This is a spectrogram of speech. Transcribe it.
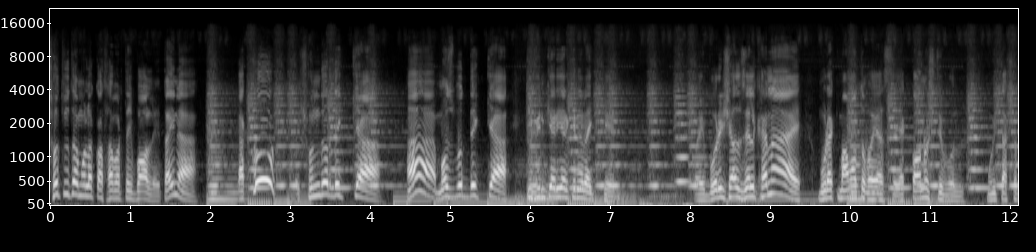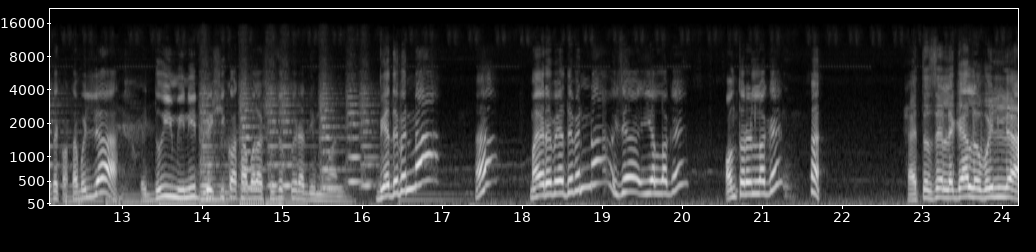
শত্রুতামূলক কথাবার্তাই বলে, তাই না? কাকু সুন্দর দেখা হ্যাঁ মজবুত দেখা টিফিন ক্যারিয়ার কিনে রাখেন। ওই বরিশাল জেলখানায় মোর এক মামাতো ভাই আছে, এক কনস্টেবল। মুই তার সাথে কথা বললা, ওই দুই মিনিট বেশি কথা বলার সুযোগ করে দিমু আমি। বিয়ে দেবেন না? হ্যাঁ? মায়ের বিয়ে দেবেন না? ওই যে ইয়ার লগে, অন্তরের লগে? হ্যাঁ তো জেলে গেল বললা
